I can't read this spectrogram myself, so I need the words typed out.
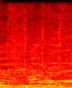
some mother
